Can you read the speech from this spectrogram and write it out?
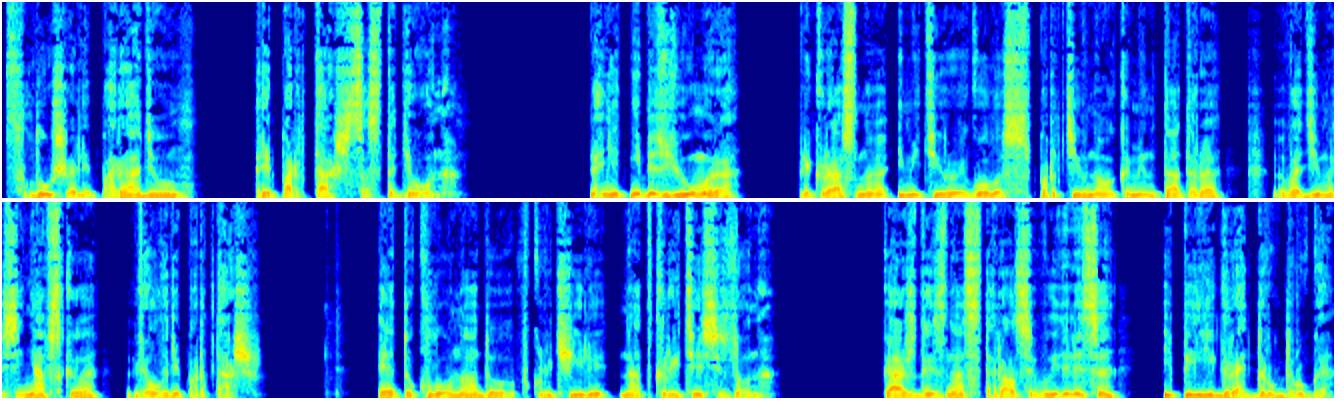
слушали по радио репортаж со стадиона. Леонид не без юмора, прекрасно имитируя голос спортивного комментатора Вадима Синявского, вел репортаж. Эту клоунаду включили на открытие сезона. Каждый из нас старался выделиться и переиграть друг друга.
